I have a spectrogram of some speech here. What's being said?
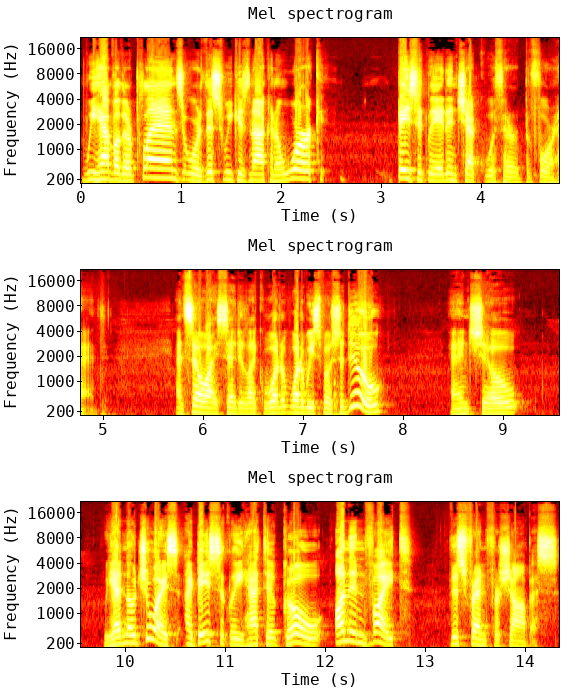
we have other plans, or this week is not going to work. Basically, I didn't check with her beforehand. And so I said, like, what, what are we supposed to do? And so we had no choice. I basically had to go uninvite this friend for Shabbos.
